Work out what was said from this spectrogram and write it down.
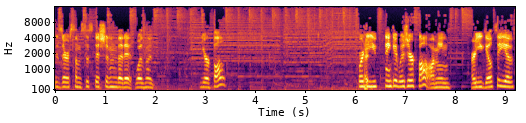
Is there some suspicion that it wasn't your fault? Or do I- you think it was your fault? I mean, are you guilty of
